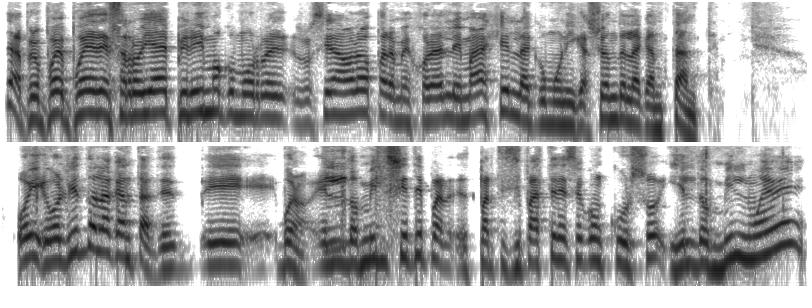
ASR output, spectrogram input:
Ya, pero puede, puede desarrollar el periodismo como re- recién hablado para mejorar la imagen, la comunicación de la cantante. Oye, volviendo a la cantante, eh, bueno, el Sí. 2007 par- participaste en ese concurso y el 2009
